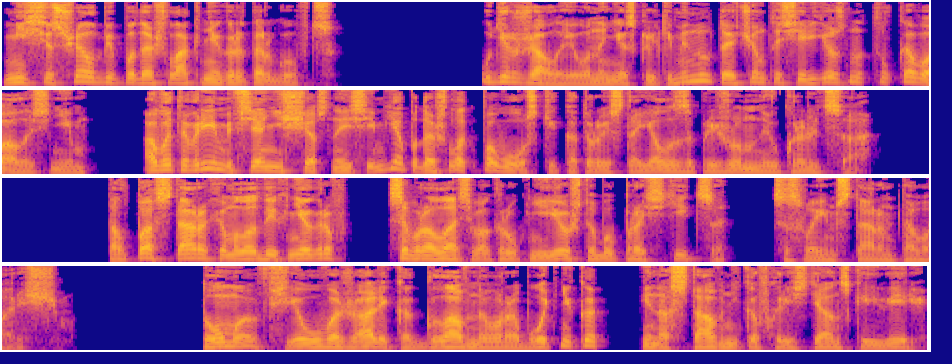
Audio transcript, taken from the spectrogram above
Миссис Шелби подошла к негроторговцу. Удержала его на несколько минут и о чем-то серьезно толковала с ним, а в это время вся несчастная семья подошла к повозке, которая стояла запряженной у крыльца. Толпа старых и молодых негров собралась вокруг нее, чтобы проститься со своим старым товарищем. Тома все уважали как главного работника и наставника в христианской вере.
